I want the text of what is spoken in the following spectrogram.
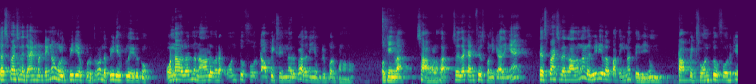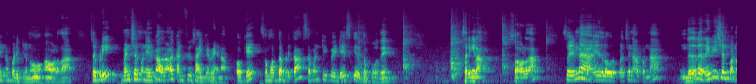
டெஸ்ட் பேட்சில் ஜாயின் பண்ணிட்டீங்கன்னா உங்களுக்கு பிடிஎஃப் கொடுத்துரும். அந்த பிடிஎஃப்ல இருக்கும். ஒன்றாவதுலேருந்து நாலு வரை ஒன் டு ஃபோர் டாபிக்ஸ் என்ன இருக்கோ அதை நீங்கள் ப்ரிப்பேர் பண்ணணும். ஓகேங்களா? ஸோ அவ்வளோதான் ஸோ இதை கன்ஃபியூஸ் பண்ணிக்காதீங்க. டெஸ்ட் பேட்சில் இல்லாதவங்க அந்த வீடியோவில் பார்த்தீங்கன்னா தெரியும். டாபிக்ஸ் ஒன் டு ஃபோருக்கு என்ன படிக்கணும்? அவ்வளோதான் ஸோ இப்படி மென்ஷன் பண்ணியிருக்கோம். அதனால் கன்ஃபியூஸ் ஆகிக்க வேணாம். ஓகே ஸோ மொத்தம் அப்படி தான் செவன்ட்டி ஃபைவ் டேஸ்க்கு இருக்க போகுது. சரிங்களா? ஸோ அவ்வளோதான் ஸோ என்ன இதில் ஒரு பிரச்சனை அப்படின்னா இந்த இதில் ரிவிஷன் பண்ண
